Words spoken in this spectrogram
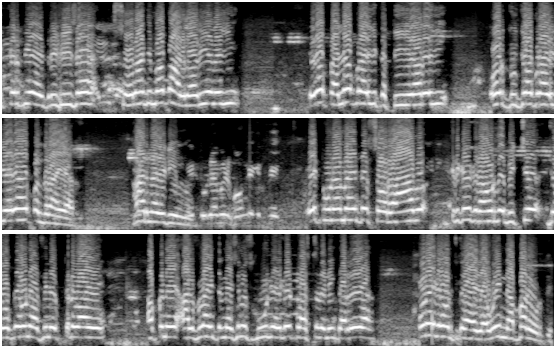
1 ਰੁਪਿਆ ਐਂਟਰੀ ਫੀਸ ਹੈ 16 ਟੀਮਾਂ ਭਾਗ ਲੈ ਰਹੀਆਂ ਨੇ ਜੀ। ਇਹਦਾ ਪਹਿਲਾ ਪ੍ਰਾਈਜ਼ 31000 ਹੈ ਜੀ ਔਰ ਦੂਜਾ ਪ੍ਰਾਈਜ਼ ਹੈਗਾ ਹੈ 15000 ਹਾਰਨ ਵਾਲੀ ਟੀਮ ਨੂੰ। ਟੂਰਨਾਮੈਂਟ ਹੋਣਗੇ ਕਿੱਥੇ? ਇਹ ਟੂਰਨਾਮੈਂਟ ਸੌਰਾਬ ਕ੍ਰਿਕਟ ਗਰਾਊਂਡ ਦੇ ਵਿੱਚ ਜੋ ਕਿ ਹੁਣ ਐਫੀਨੇਟਡ ਵਾਏ ਆਪਣੇ ਅਲਫਲਾ ਇੰਟਰਨੈਸ਼ਨਲ ਸਕੂਲ ਜਿਹੜੇ ਟਰਸਟ ਰਨਿੰਗ ਕਰ ਰਹੇ ਆ। ਉਹਨਾਂ ਗਰਾਊਂਡ 'ਚ ਕਰਾਇਆ ਜਾਊਗਾ ਨਾਭਾ ਰੋਡ ਤੇ।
